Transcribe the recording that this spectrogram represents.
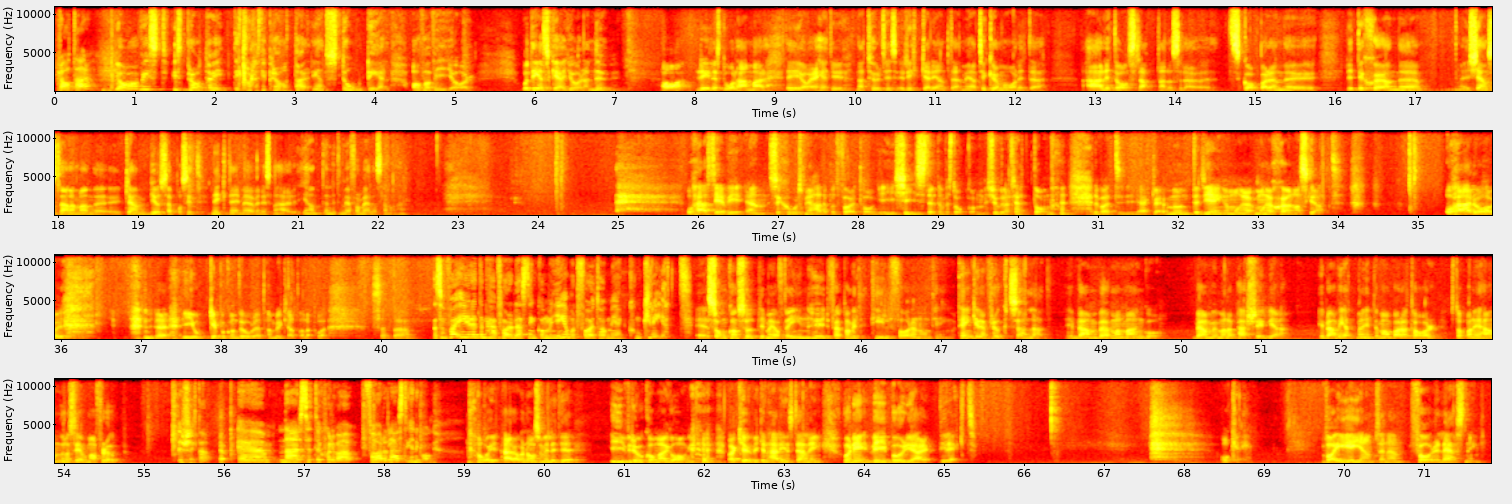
Pratar? Ja, visst, visst pratar vi. Det är klart att vi pratar. Det är en stor del av vad vi gör. Och det ska jag göra nu. Ja, Rille Stålhammar, det är jag. Jag heter ju naturligtvis Rickard egentligen, men jag tycker om att vara lite, ja, lite avslappnad och sådär. Skapar en eh, lite skön eh, känsla när man eh, kan bjussa på sitt nickname även i såna här egentligen lite mer formella sammanhang. Och här ser vi en session som jag hade på ett företag i Kista utanför Stockholm 2013. Det var ett jäkla muntert gäng och många, många sköna skratt. Och här då har vi Jocke på kontoret. Han brukar alltid hålla på och sätta... Alltså, vad är det den här föreläsningen kommer ge vårt företag mer konkret? Eh, Som konsult blir man ofta inhyrd för att man vill tillföra någonting. Tänk er en fruktsallad. Ibland behöver man mango. Ibland behöver man persilja. Ibland vet man inte. Man bara tar, stoppar ner handen och ser vad man får upp. Ursäkta. Ja. Eh, när sätter själva föreläsningen igång? Oj, här har vi någon som är lite ivrig att komma igång. Vad kul, vilken härlig inställning. Hörrni, vi börjar direkt. Okej. Vad är egentligen en föreläsning?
